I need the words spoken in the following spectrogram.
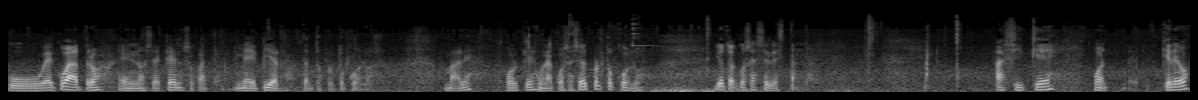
QV4, el no sé qué, no sé cuánto. Me pierdo tantos protocolos. ¿vale? Porque una cosa es el protocolo y otra cosa es el estándar. Así que, bueno, creo,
